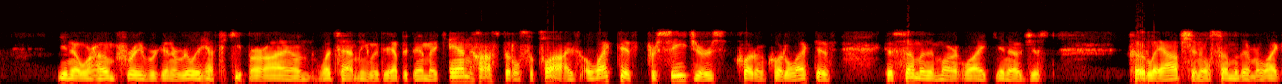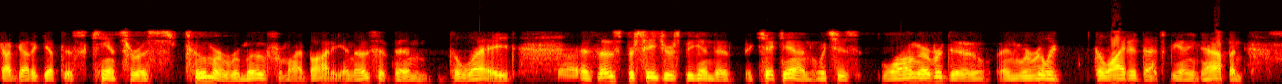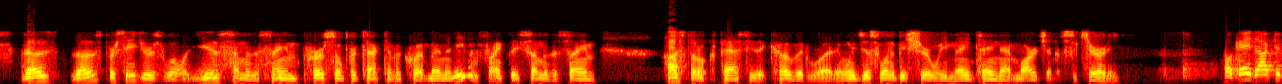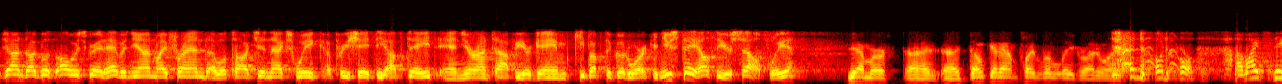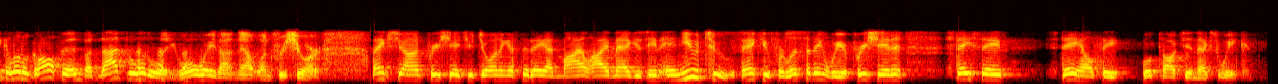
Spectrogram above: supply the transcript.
you know, we're home free, we're going to really have to keep our eye on what's happening with the epidemic and hospital supplies, elective procedures, quote unquote elective, because some of them aren't like, you know, just totally optional. Some of them are like, I've got to get this cancerous tumor removed from my body, and those have been delayed. Sure. As those procedures begin to kick in, which is long overdue, and we're really delighted that's beginning to happen, those those procedures will use some of the same personal protective equipment and even frankly some of the same hospital capacity that COVID would, and we just want to be sure we maintain that margin of security. Okay, Dr. John Douglas, always great having you on, my friend. I will talk to you next week. Appreciate the update, and you're on top of your game. Keep up the good work, and you stay healthy yourself, will you? Yeah, Murph. Uh, uh, don't get out and play Little League right away. no, no. I might sneak a little golf in, but not Little League. We'll wait on that one for sure. Thanks, John. Appreciate you joining us today on Mile High Magazine. And you too. Thank you for listening. We appreciate it. Stay safe. Stay healthy. We'll talk to you next week.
